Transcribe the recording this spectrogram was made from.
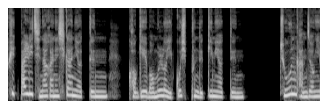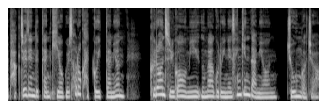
휙 빨리 지나가는 시간이었든, 거기에 머물러 있고 싶은 느낌이었든, 좋은 감정이 박제된 듯한 기억을 서로 갖고 있다면 그런 즐거움이 음악으로 인해 생긴다면 좋은 거죠.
